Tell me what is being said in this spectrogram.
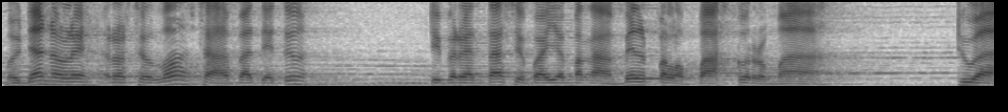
Kemudian oleh Rasulullah sahabat itu diperintah supaya mengambil pelepah kurma. Dua.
